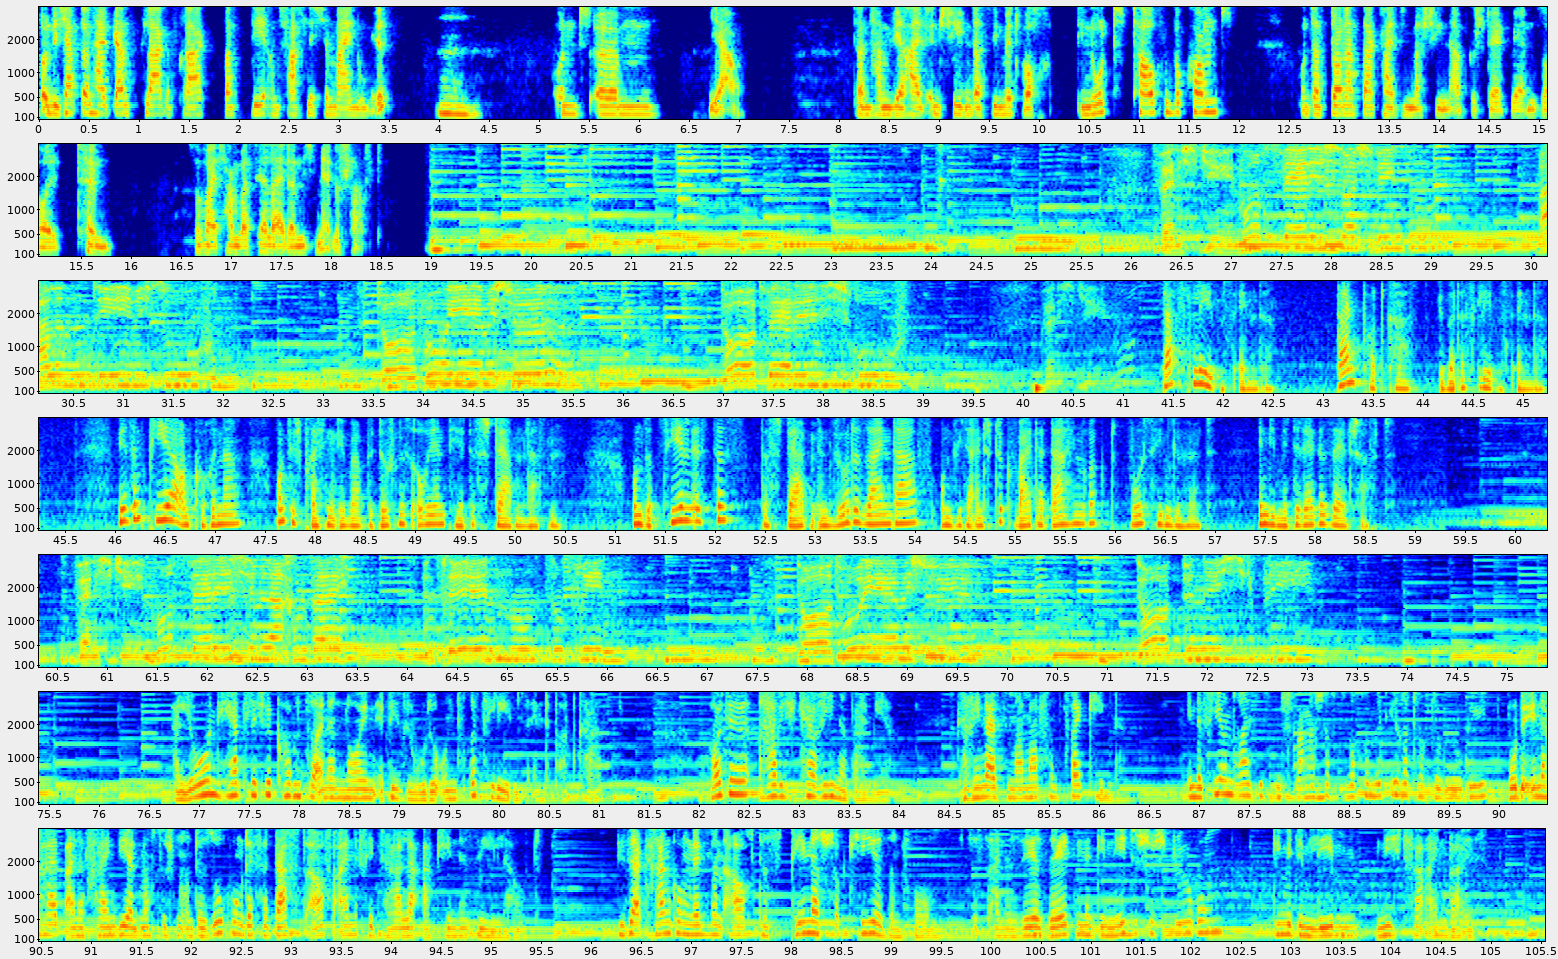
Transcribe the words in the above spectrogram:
und ich habe dann halt ganz klar gefragt, was deren fachliche Meinung ist. Mhm. Und ähm, ja, dann haben wir halt entschieden, dass sie Mittwoch die Nottaufe bekommt und dass Donnerstag halt die Maschinen abgestellt werden sollten. Soweit haben wir es ja leider nicht mehr geschafft. Wenn ich gehen muss, werde ich euch winken, allen, die mich suchen. Dort, wo ihr mich hört, dort werde ich rufen. Wenn ich gehen muss. Das Lebensende. Dein Podcast über das Lebensende. Wir sind Pia und Corinna und wir sprechen über bedürfnisorientiertes Sterben lassen. Unser Ziel ist es, dass Sterben in Würde sein darf und wieder ein Stück weiter dahin rückt, wo es hingehört, in die Mitte der Gesellschaft. Wenn ich gehen muss, werde ich im Lachen sein, in Tränen und zum Frieden. Dort, wo ihr mich fühlt, dort bin ich geblieben. Hallo und herzlich willkommen zu einer neuen Episode unseres Lebensende Podcasts. Heute habe ich Karina bei mir. Karina ist Mama von zwei Kindern. In der 34. Schwangerschaftswoche mit ihrer Tochter Ruby wurde innerhalb einer feindiagnostischen Untersuchung der Verdacht auf eine fetale Akinesie laut. Diese Erkrankung nennt man auch das Pena-Schockier-Syndrom. Es ist eine sehr seltene genetische Störung, die mit dem Leben nicht vereinbar ist.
